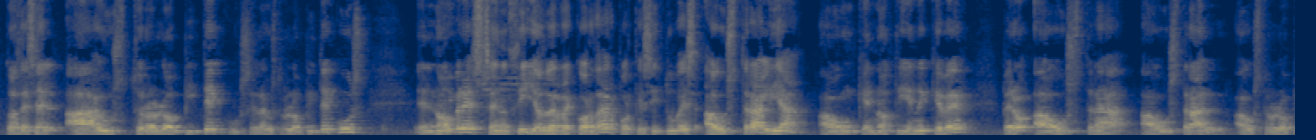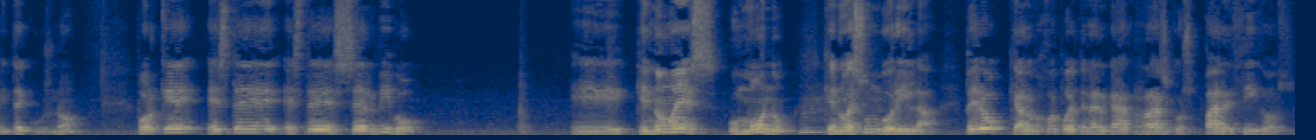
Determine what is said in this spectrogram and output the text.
Entonces el Australopithecus, el Australopithecus, el nombre es sencillo de recordar porque si tú ves Australia, aunque no tiene que ver, pero austra, austral, Australopithecus, ¿no? Porque este, este ser vivo, eh, que no es un mono, que no es un gorila, pero que a lo mejor puede tener rasgos parecidos,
